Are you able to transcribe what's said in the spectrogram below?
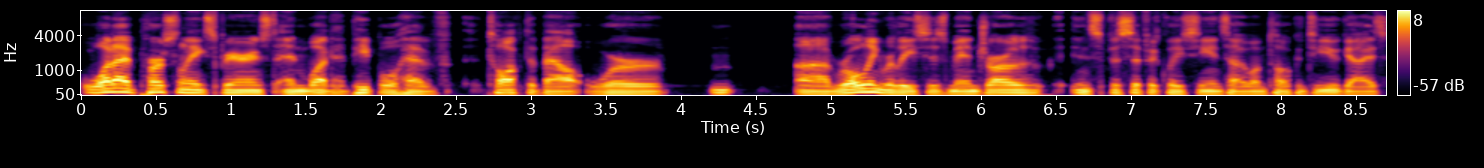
what I've personally experienced and what people have talked about were uh, rolling releases, Manjaro in specifically, seeing how I'm talking to you guys.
